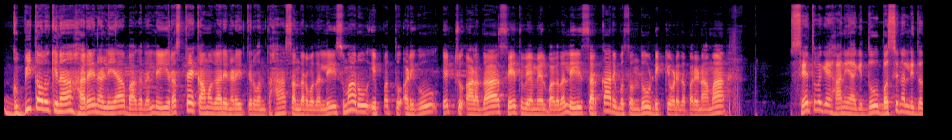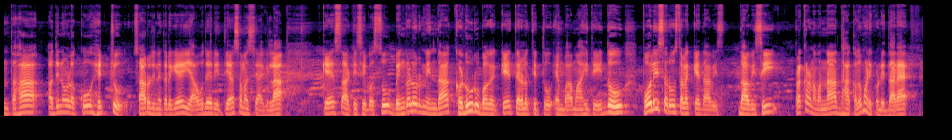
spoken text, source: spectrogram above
ಗುಬ್ಬಿ ತಾಲೂಕಿನ ಹರೇನಳ್ಳಿಯ ಭಾಗದಲ್ಲಿ ರಸ್ತೆ ಕಾಮಗಾರಿ ನಡೆಯುತ್ತಿರುವಂತಹ ಸಂದರ್ಭದಲ್ಲಿ ಸುಮಾರು ಇಪ್ಪತ್ತು ಅಡಿಗೂ ಹೆಚ್ಚು ಆಳದ ಸೇತುವೆಯ ಮೇಲ್ಭಾಗದಲ್ಲಿ ಸರ್ಕಾರಿ ಬಸ್ಸೊಂದು ಡಿಕ್ಕಿ ಹೊಡೆದ ಪರಿಣಾಮ. ಸೇತುವೆಗೆ ಹಾನಿಯಾಗಿದ್ದು ಬಸ್ಸಿನಲ್ಲಿದ್ದಂತಹ ಹದಿನೇಳಕ್ಕೂ ಹೆಚ್ಚು ಸಾರ್ವಜನಿಕರಿಗೆ ಯಾವುದೇ ರೀತಿಯ ಸಮಸ್ಯೆ ಆಗಿಲ್ಲ. ಕೆಎಸ್ಆರ್ಟಿಸಿ ಬಸ್ಸು ಬೆಂಗಳೂರಿನಿಂದ ಕಡೂರು ಭಾಗಕ್ಕೆ ತೆರಳುತ್ತಿತ್ತು ಎಂಬ ಮಾಹಿತಿ ಇದ್ದು, ಪೊಲೀಸರು ಸ್ಥಳಕ್ಕೆ ಧಾವಿಸ್, ಧಾವಿಸಿ ಪ್ರಕರಣವನ್ನು ದಾಖಲು ಮಾಡಿಕೊಂಡಿದ್ದಾರೆ.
